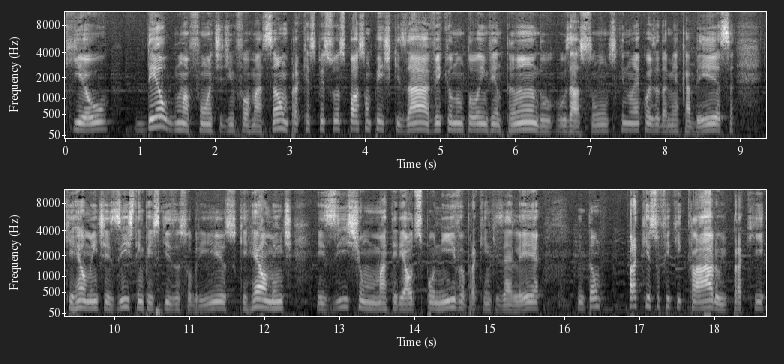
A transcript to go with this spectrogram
que eu dê alguma fonte de informação para que as pessoas possam pesquisar, ver que eu não estou inventando os assuntos, que não é coisa da minha cabeça, que realmente existem pesquisas sobre isso, que realmente existe um material disponível para quem quiser ler. Então, para que isso fique claro e para que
